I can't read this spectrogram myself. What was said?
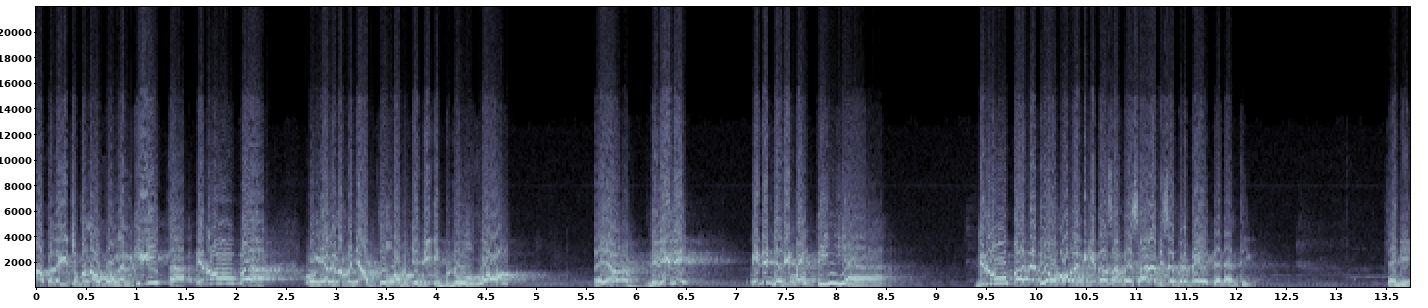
Apalagi cuma omongan kita dirubah. Wong yang namanya Abdullah menjadi ibnullah. Ayo, ini ini ini dari media. Dirubah dari omongan kita sampai sana bisa berbeda nanti. Nah ini,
